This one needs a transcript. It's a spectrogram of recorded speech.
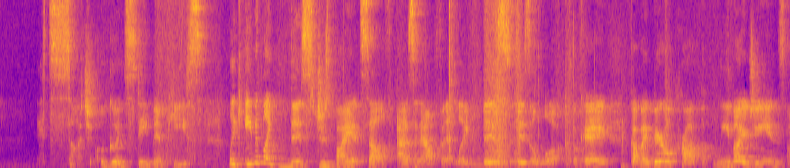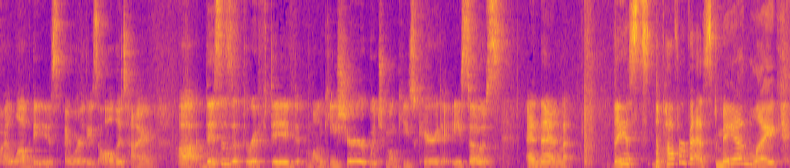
it's such a good statement piece. Like even like this just by itself as an outfit, like this is a look, okay? Got my barrel crop Levi jeans. I love these. I wear these all the time. Uh, this is a thrifted monkey shirt, which monkeys carry to ASOS. And then this, the puffer vest, man, like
